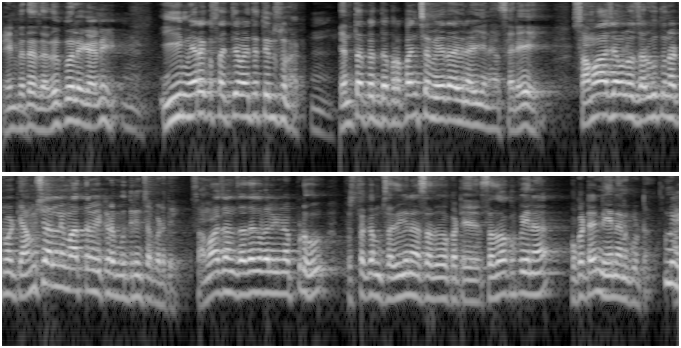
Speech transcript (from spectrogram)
నేను పెద్ద చదువుకోలే కానీ ఈ మేరకు సత్యం అయితే తెలుసు నాకు. ఎంత పెద్ద ప్రపంచ మేధావిని అయినా సరే సమాజంలో జరుగుతున్నటువంటి అంశాలని మాత్రం ఇక్కడ ముద్రించబడతాయి. సమాజం చదవగలిగినప్పుడు పుస్తకం చదివినా చదవకటే చదవకపోయినా ఒకటే నేను అనుకుంటా. నువ్వు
